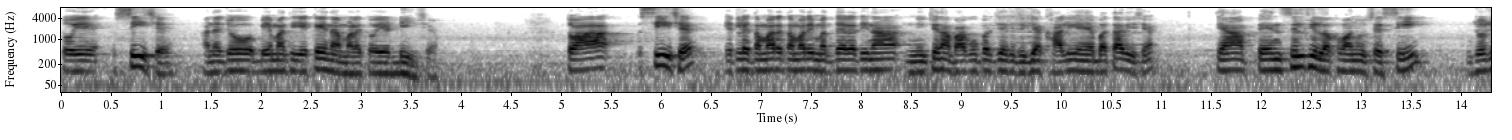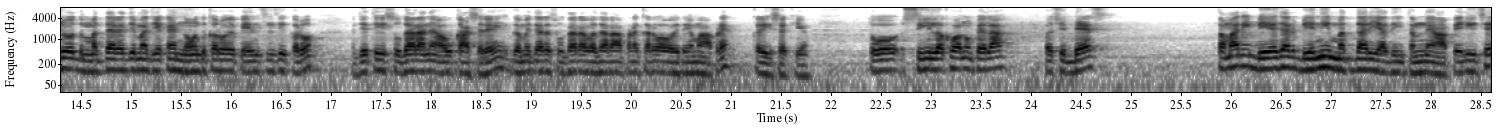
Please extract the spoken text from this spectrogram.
તો એ સી છે. અને જો બેમાંથી એકેય ના મળે, તો એ ડી છે. તો આ સી છે, એટલે તમારે તમારી મધ્યરેતીના નીચેના ભાગ ઉપર જે જગ્યા ખાલી અહીંયા બતાવી છે, ત્યાં પેન્સિલથી લખવાનું છે સી. જો જો મતદાર જે કાંઈ નોંધ કરો એ પેન્સિલથી કરો, જેથી સુધારાને અવકાશ રહે. ગમે ત્યારે સુધારા વધારા આપણે કરવા હોય તો એમાં આપણે કરી શકીએ. તો સી લખવાનું પહેલાં, પછી ડેશ તમારી બે હજાર બેની મતદાર યાદી તમને આપેલી છે.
